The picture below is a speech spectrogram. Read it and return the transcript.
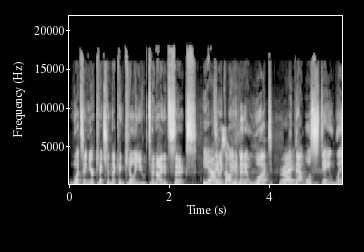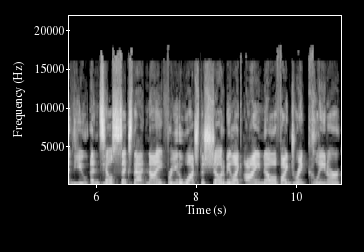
"What's in your kitchen that can kill you tonight at 6? Yeah. It's like, wait a minute, what? Right. But that will stay with you until six that night for you to watch the show to be like, I know if I drink cleaner,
